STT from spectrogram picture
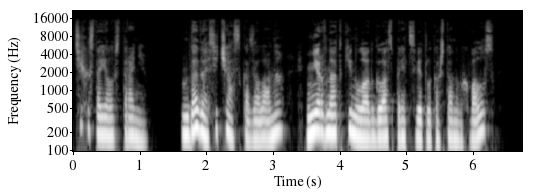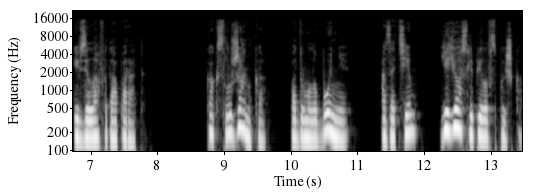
тихо стояла в стороне. «Да-да, сейчас», — сказала она, нервно откинула от глаз прядь светло-каштановых волос и взяла фотоаппарат. «Как служанка», — подумала Бонни, а затем ее ослепила вспышка.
